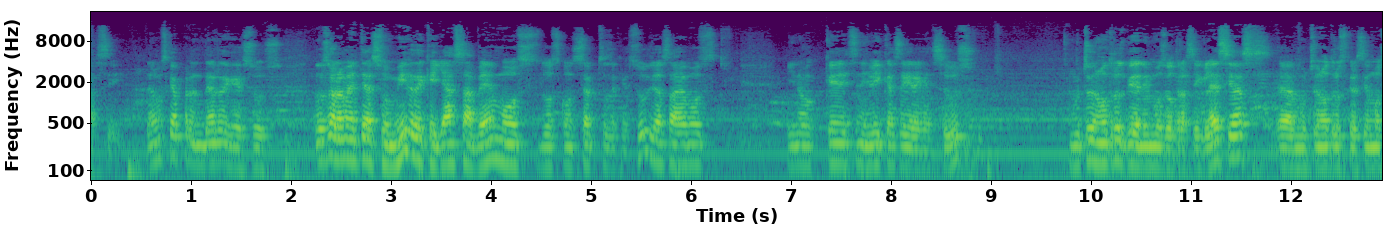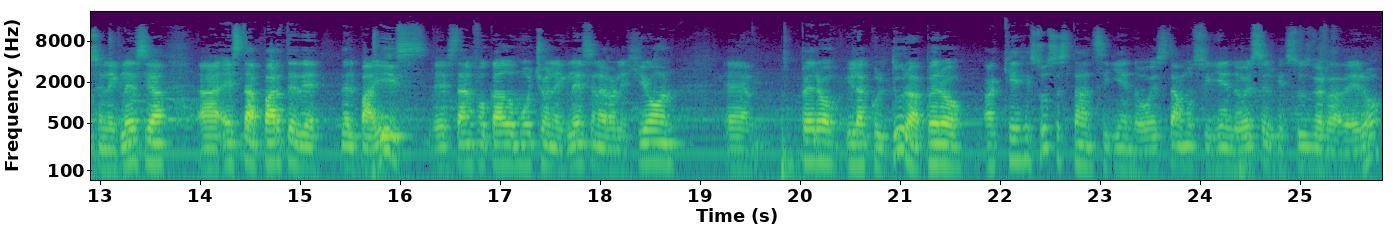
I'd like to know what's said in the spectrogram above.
así. Tenemos que aprender de Jesús. No solamente asumir de que ya sabemos los conceptos de Jesús, ya sabemos y no qué significa seguir a Jesús. Muchos de nosotros venimos de otras iglesias, eh, muchos de nosotros crecimos en la iglesia. Ah, esta parte de, del país está enfocado mucho en la iglesia, en la religión, eh, pero y la cultura. Pero ¿a qué Jesús están siguiendo o estamos siguiendo? ¿Es el Jesús verdadero?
